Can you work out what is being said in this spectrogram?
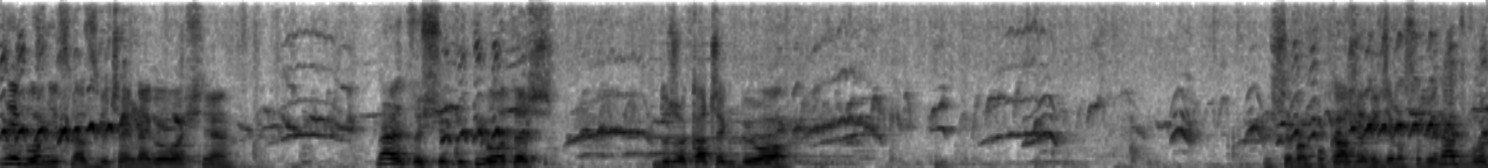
Nie było nic nadzwyczajnego właśnie. No ale coś się kupiło też. Dużo kaczek było. Jeszcze wam pokażę, wyjdziemy sobie na dwór.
